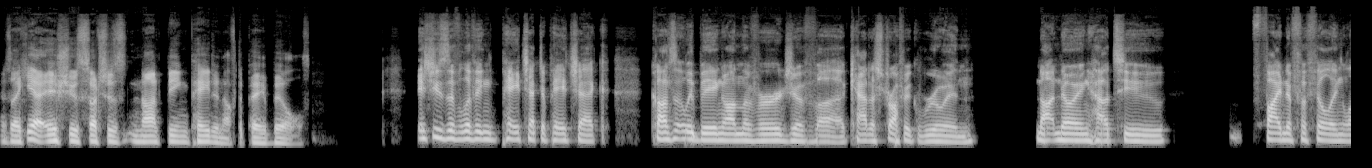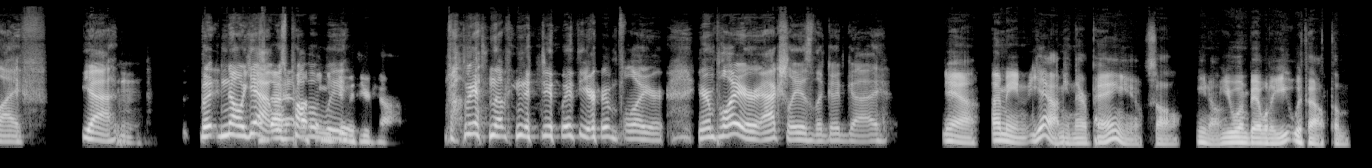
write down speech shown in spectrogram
It's like, yeah, issues such as not being paid enough to pay bills. Issues of living paycheck to paycheck, constantly being on the verge of uh, catastrophic ruin, not knowing how to find a fulfilling life. Yeah. But no, yeah, it was has nothing to do probably with your job. probably has nothing to do with your employer. Your employer actually is the good guy. Yeah. I mean, yeah, I mean, they're paying you. So, you know, you wouldn't be able to eat without them.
